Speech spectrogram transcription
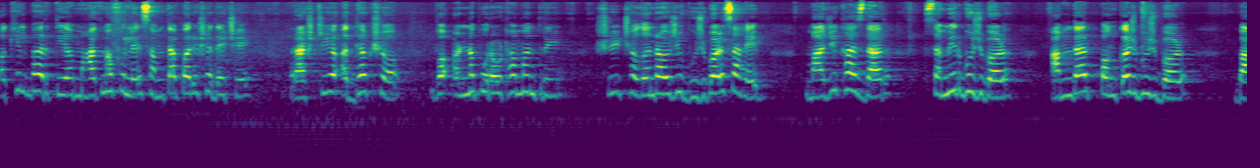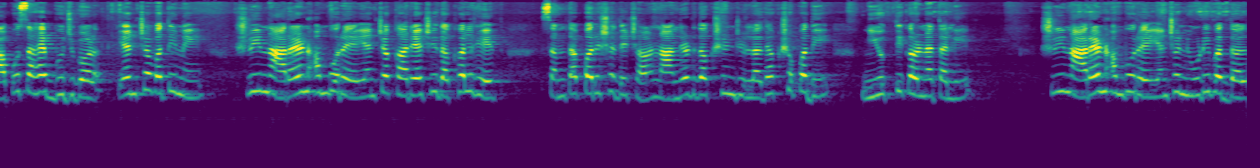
अखिल भारतीय महात्मा फुले समता परिषदेचे राष्ट्रीय अध्यक्ष व अन्न पुरवठा मंत्री श्री छगनरावजी भुजबळ साहेब माजी खासदार समीर भुजबळ आमदार पंकज भुजबळ बापूसाहेब भुजबळ यांच्या वतीने श्री नारायण अंबुरे यांच्या कार्याची दखल घेत समता परिषदेच्या नांदेड दक्षिण जिल्हाध्यक्षपदी नियुक्ती करण्यात आली. श्री नारायण अंबुरे यांच्या निवडीबद्दल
